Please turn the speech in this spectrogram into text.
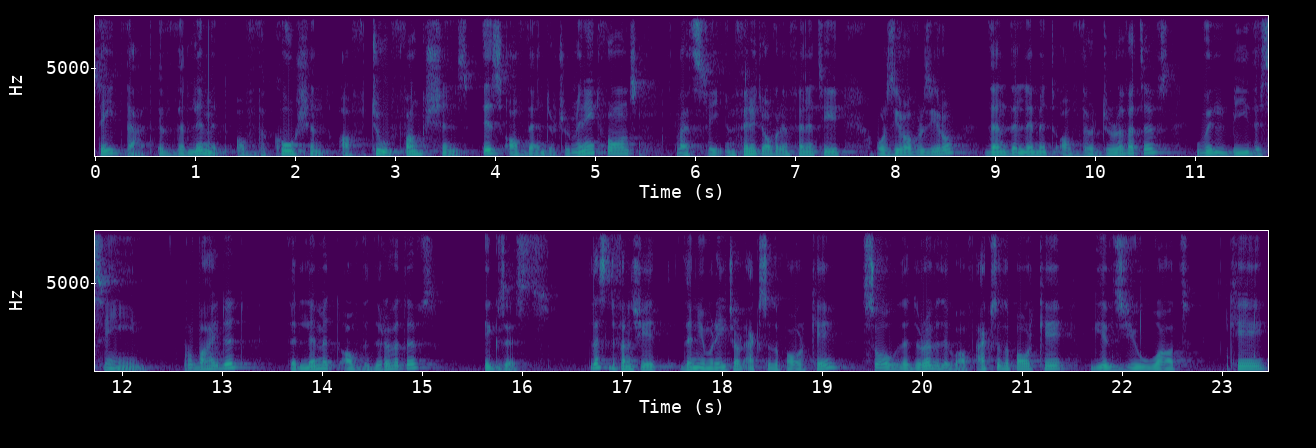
states that if the limit of the quotient of two functions is of the indeterminate forms, let's say infinity over infinity or 0 over 0, then the limit of their derivatives will be the same, provided the limit of the derivatives exists. Let's differentiate the numerator x to the power k so the derivative of x to the power k gives you what? k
